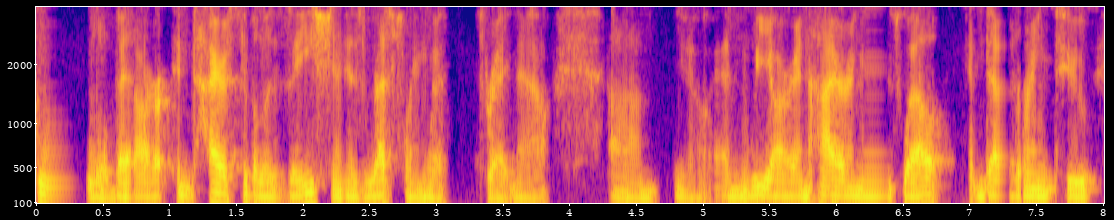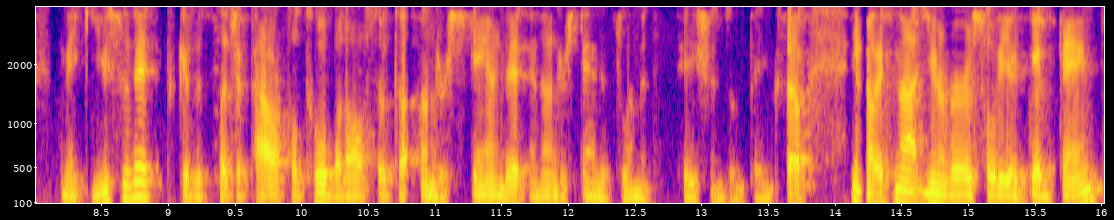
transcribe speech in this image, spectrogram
tool that our entire civilization is wrestling with right now. Um, you know, and we are in hiring as well, endeavoring to make use of it because it's such a powerful tool, but also to understand it and understand its limitations and things. So, you know, it's not universally a good thing.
